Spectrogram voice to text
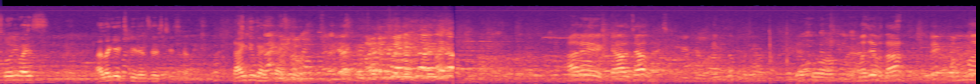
स्टोरी वाइज अलग ही एक्सपीरियंस है इस चीज़ का। Thank you guys thank you अरे क्या हाल चाल? एकदम बढ़िया मज़ेदार हम हो?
